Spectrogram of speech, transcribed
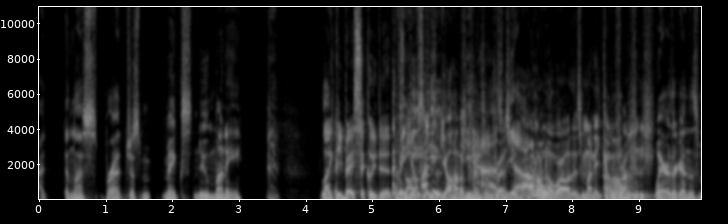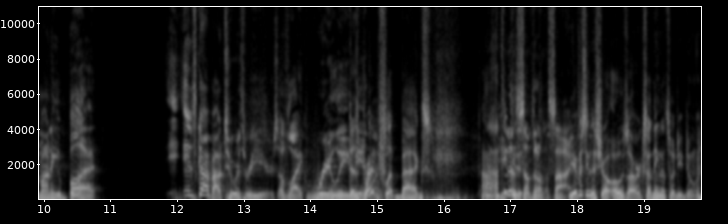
I, unless Brett just m- makes new money, like He basically did. I mean, this he- I think y'all have a he printing has. press. Yeah. I I don't don't know- know where all this money I come don't know from. where they're getting this money, but it- it's got about two or three years of like really. Does being Brett like, flip bags? I, I He think does he- something on the side. You ever seen the show Ozarks? I think that's what he's doing.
